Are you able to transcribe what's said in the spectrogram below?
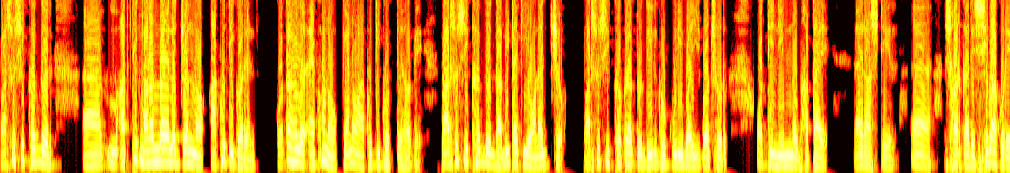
পার্শ্ব শিক্ষকদের আর্থিক মানোন্নয়নের জন্য আকুতি করেন। কথা হলো, এখনও কেন আকুতি করতে হবে? পার্শ্ব শিক্ষকদের দাবিটা কি অন্যায্য? পার্শ্ব শিক্ষকরা তো দীর্ঘ কুড়ি বাইশ বছর অতি নিম্ন ভাতায় রাষ্ট্রের সরকারের সেবা করে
